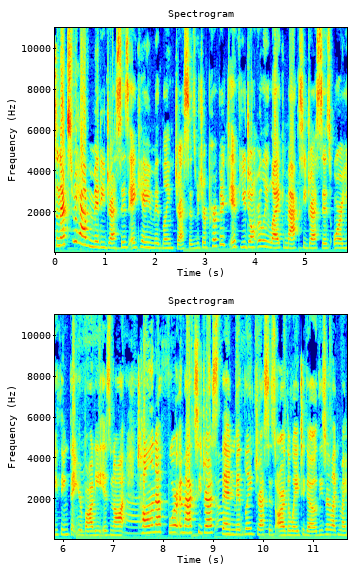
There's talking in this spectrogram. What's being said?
So next we have midi dresses, aka mid-length dresses, which are perfect if you don't really like maxi dresses or you think that your body is not tall enough for a maxi dress, then mid-length dresses are the way to go. These are like my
